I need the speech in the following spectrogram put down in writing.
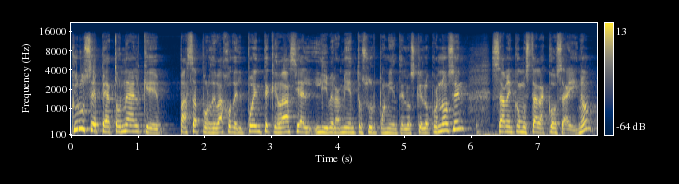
cruce peatonal que pasa por debajo del puente que va hacia el libramiento surponiente. Los que lo conocen saben cómo está la cosa ahí, ¿no?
